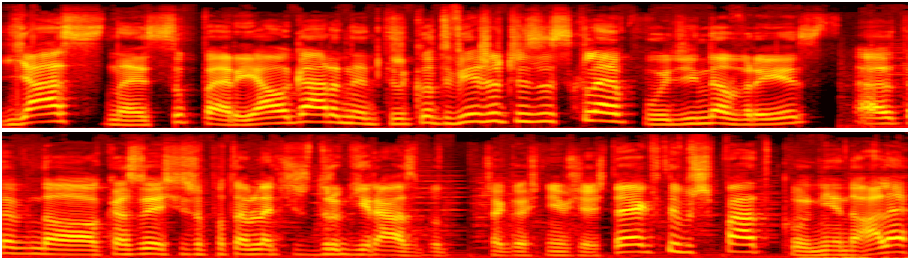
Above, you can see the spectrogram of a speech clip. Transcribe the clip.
Jasne, super, ja ogarnę tylko dwie rzeczy ze sklepu. Dzień dobry jest. Ale potem, no, okazuje się, że potem lecisz drugi raz, bo czegoś nie wziąłeś. Tak jak w tym przypadku, nie no, ale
